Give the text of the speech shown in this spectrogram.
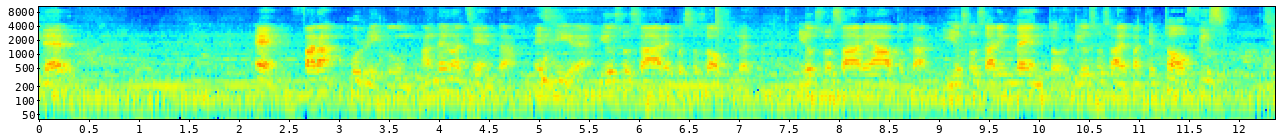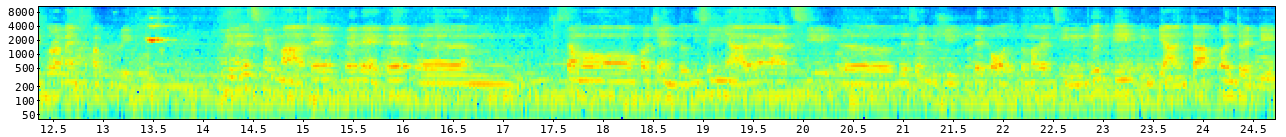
leader è farà curriculum, andare in un'azienda e dire io so usare questo software, io so usare AutoCAD, io so usare Inventor, io so usare il pacchetto Office, sicuramente fa curriculum. Qui nelle schermate vedete ehm, stiamo facendo disegnare ragazzi eh, dei semplici deposito magazzini in 2D, in pianta o in 3D.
